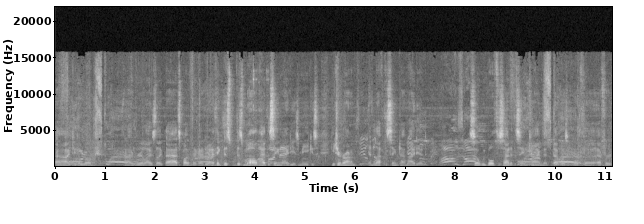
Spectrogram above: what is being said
Uh, I take a look and I realize like that's probably a good idea. I think this this Maul had the same idea as me because he turned around and, left the same time I did. So we both decided at the same time that that wasn't worth the effort.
